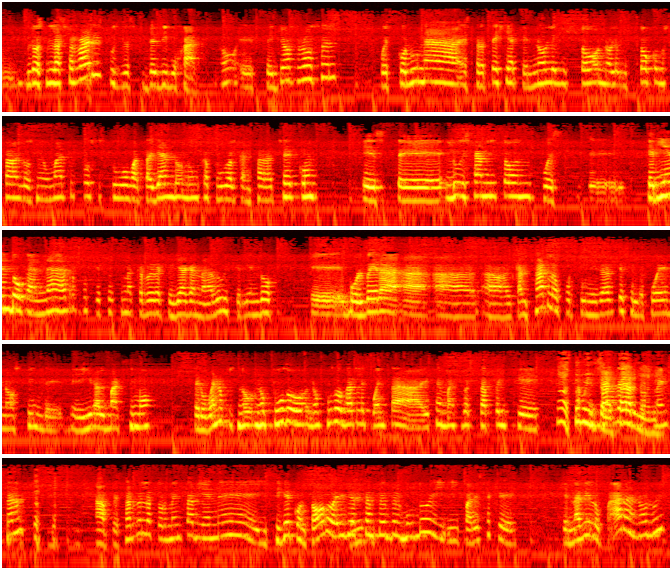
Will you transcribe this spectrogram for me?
las Ferraris pues desdibujadas, ¿no? Este, George Russell pues con una estrategia que no le gustó, no le gustó cómo estaban los neumáticos, estuvo batallando, nunca pudo alcanzar a Checo este, Lewis Hamilton, pues eh, queriendo ganar, porque esta es una carrera que ya ha ganado y queriendo eh, volver a, alcanzar la oportunidad que se le fue en Austin de, ir al máximo, pero bueno, pues no, no pudo, no pudo darle cuenta a ese Max Verstappen que a pesar de la tormenta, a pesar de la tormenta viene y sigue con todo, él ya es campeón del mundo y, parece que, que nadie lo para, ¿no, Luis?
